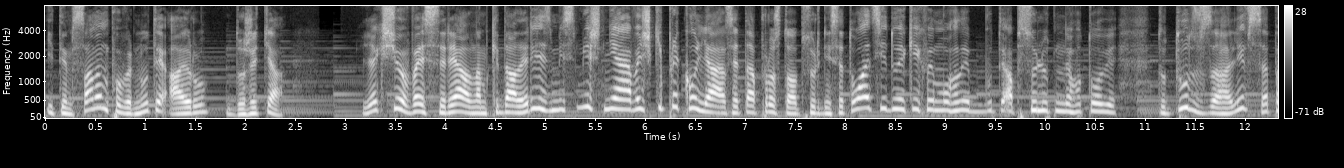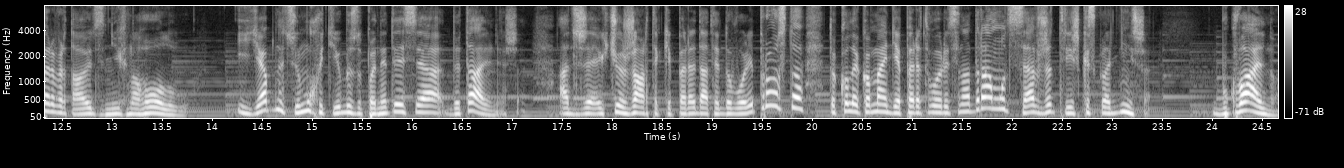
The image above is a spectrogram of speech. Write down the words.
і тим самим повернути Айру до життя. Якщо весь серіал нам кидали різні смішнявички, приколяси та просто абсурдні ситуації, до яких ви могли б бути абсолютно не готові, то тут взагалі все перевертають з ніг на голову. І я б на цьому хотів би зупинитися детальніше. Адже якщо жартики передати доволі просто, то коли комедія перетворюється на драму, це вже трішки складніше. Буквально,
